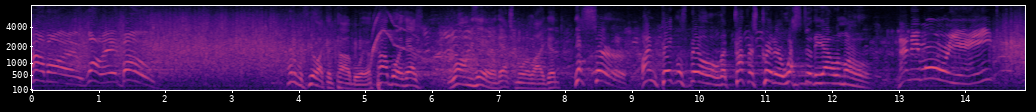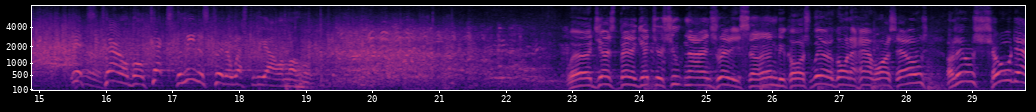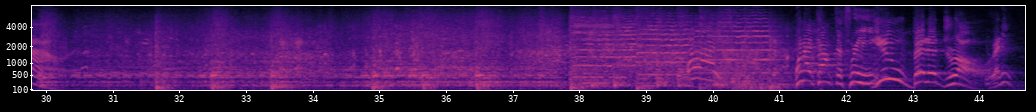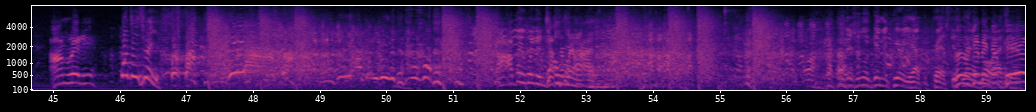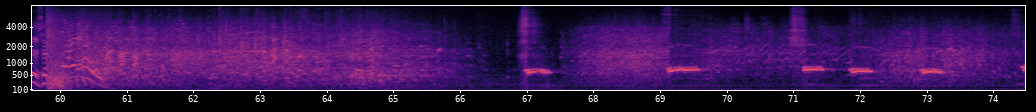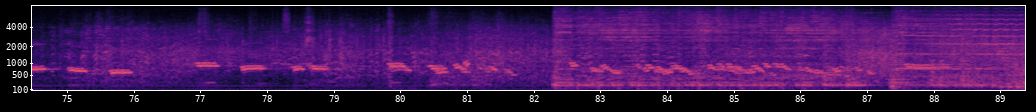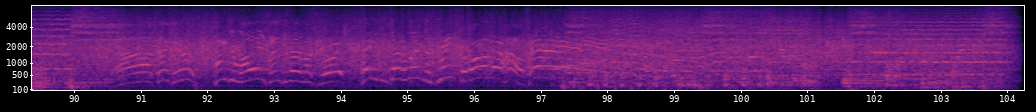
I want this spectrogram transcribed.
cowboy, Wally Boag. I don't feel like a cowboy. A cowboy has long hair. That's more like it. Yes, sir. I'm Pecos Bill, the toughest critter west of the Alamo. Not anymore, you ain't. It's terrible. Tex, the meanest critter west of the Alamo. Well, just better get your shooting irons ready, son, because we're going to have ourselves a little showdown. All right. When I count to three. You better draw. You ready? I'm ready. One, two, three. I'll be with you in just a oh, minute. all right. Oh, there's a little gimmick here you have to press. Just Little gimmick go, up here. There's a...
